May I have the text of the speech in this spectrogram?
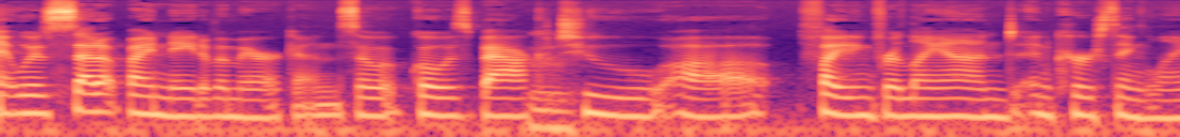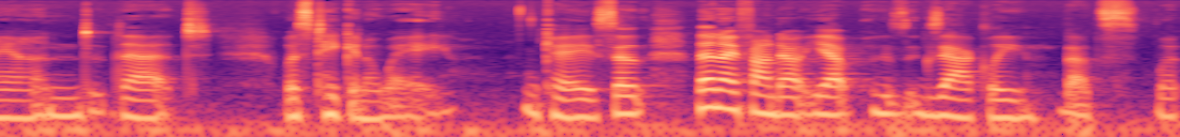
it was set up by Native Americans, so it goes back to uh, fighting for land and cursing land that was taken away. Okay, so then I found out, yep, exactly that's what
